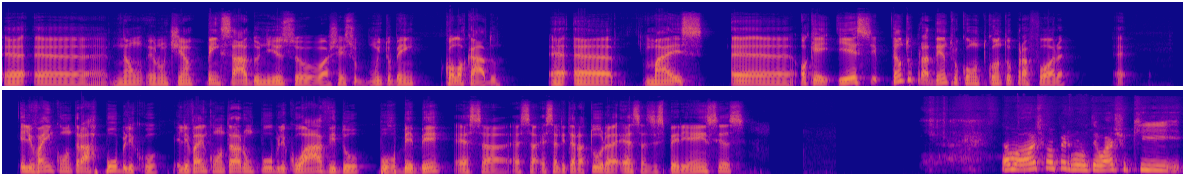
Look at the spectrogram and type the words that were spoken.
é, é, não, eu não tinha pensado nisso, eu achei isso muito bem colocado. É, é mas, é, ok, e esse, tanto para dentro quanto, quanto para fora, ele vai encontrar público, ele vai encontrar um público ávido por beber essa, essa, essa literatura, essas experiências? É uma ótima pergunta. Eu acho que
